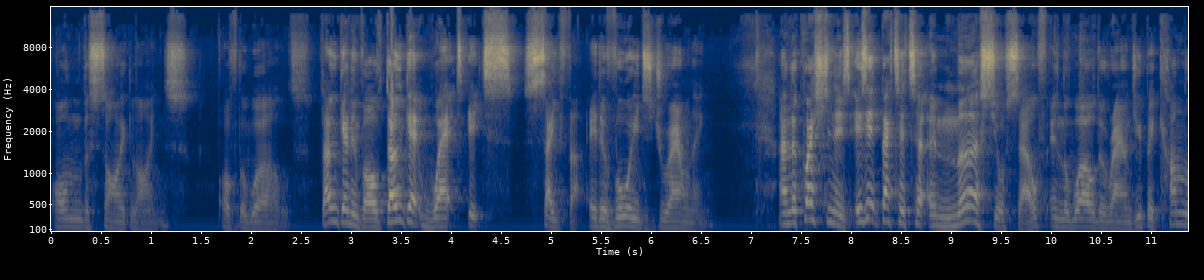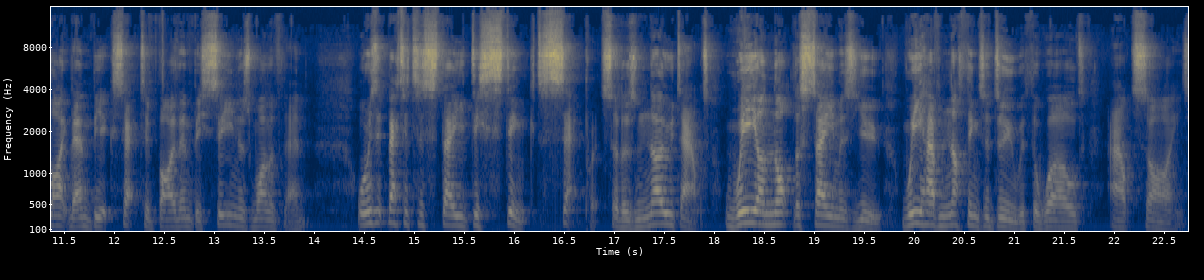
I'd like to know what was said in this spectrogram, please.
on the sidelines of the world. Don't get involved, don't get wet, it's safer, it avoids drowning. And the question is is it better to immerse yourself in the world around you, become like them, be accepted by them, be seen as one of them? Or is it better to stay distinct, separate, so there's no doubt we are not the same as you? We have nothing to do with the world outside.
